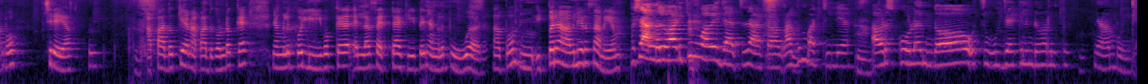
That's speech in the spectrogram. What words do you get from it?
അപ്പൊ ശരിയാ. അപ്പൊ അതൊക്കെയാണ്. അപ്പൊ അതുകൊണ്ടൊക്കെ ഞങ്ങളിപ്പോ ലീവൊക്കെ എല്ലാം സെറ്റ് ആക്കിയിട്ട് ഞങ്ങൾ പോവുകയാണ് അപ്പം ഇപ്പൊ രാവിലെയുടെ സമയം പക്ഷെ അംഗൻവാടിക്ക് പോവാൻ വിചാരിച്ചതാട്ടോ. അതും പറ്റില്ല. അവിടെ സ്കൂളിൽ എന്തോ ചൂജാക്കലുണ്ട് പറഞ്ഞിട്ട് ഞാൻ പോയില്ല.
